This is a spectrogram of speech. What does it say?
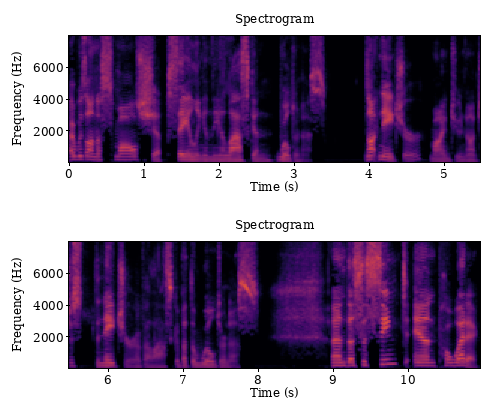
I was on a small ship sailing in the Alaskan wilderness. Not nature, mind you, not just the nature of Alaska, but the wilderness. And the succinct and poetic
